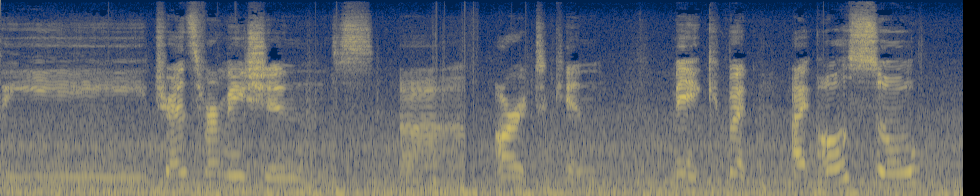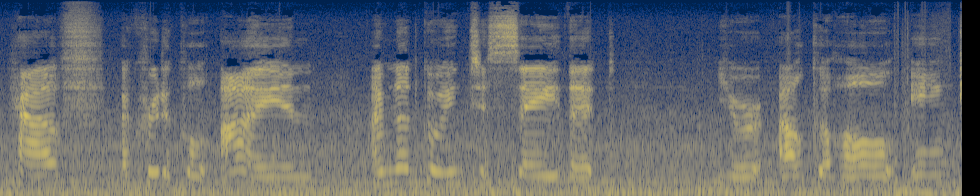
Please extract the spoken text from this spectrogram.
the transformations uh, art can make, but I also have a critical eye, and I'm not going to say that your alcohol ink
